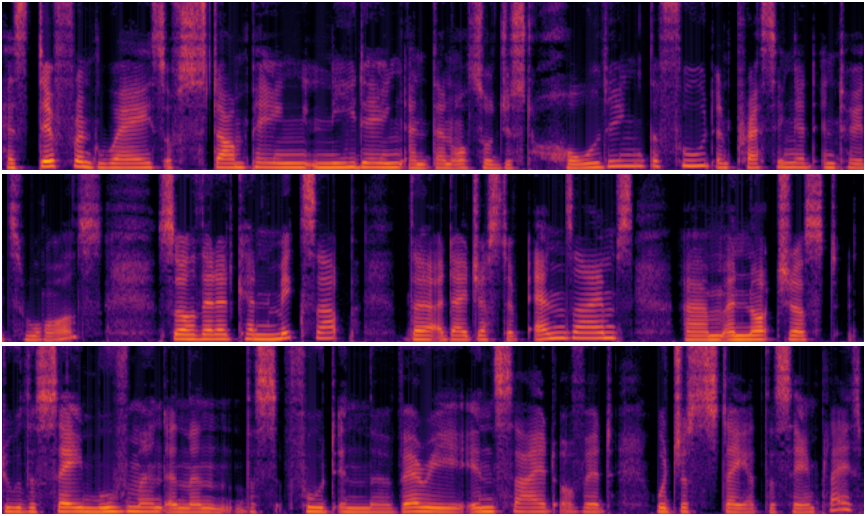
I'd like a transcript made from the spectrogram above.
has different ways of stomping, kneading, and then also just holding the food and pressing it into its walls so that it can mix up the digestive enzymes um, and not just do the same movement and then the food in the very inside of it would just stay at the same place.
